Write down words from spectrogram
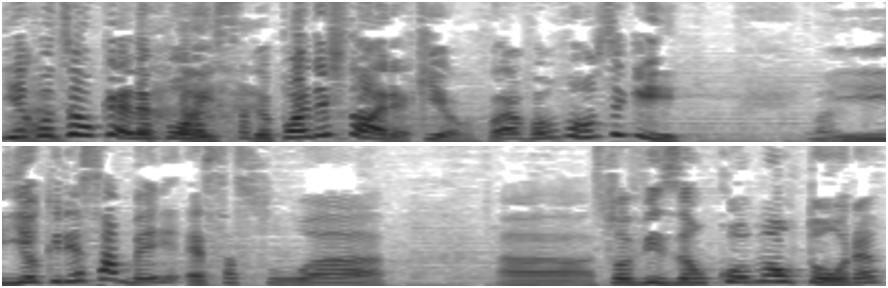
E É. aconteceu o quê depois? depois da história aqui, ó. Vamos, vamos seguir. É. E, eu queria saber essa sua, a sua visão como autora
